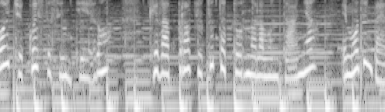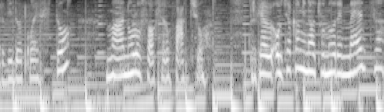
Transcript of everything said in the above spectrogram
poi c'è questo sentiero che va proprio tutto attorno alla montagna. È molto impervido è questo ma non lo so se lo faccio perché ho già camminato un'ora e mezza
